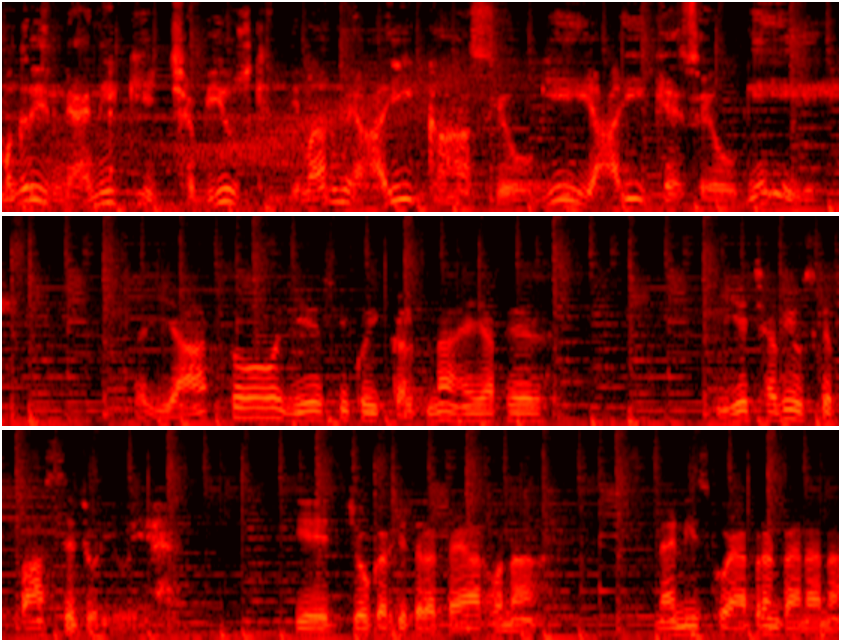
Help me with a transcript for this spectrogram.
मगर ये नैनी की छवि उसके दिमाग में आई कहाँ से होगी? आई कैसे होगी? या तो ये उसकी कोई कल्पना है या फिर ये छवि उसके पास से जुड़ी हुई है। ये जोकर की तरह तैयार होना नैनीस को एप्रन पहनाना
